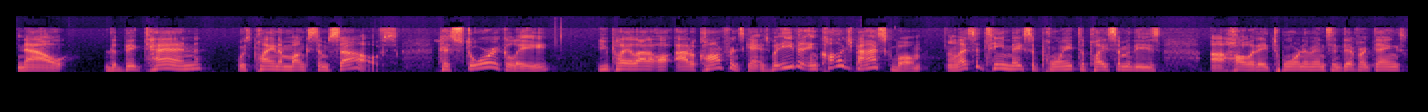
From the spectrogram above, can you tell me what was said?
Now, the Big Ten was playing amongst themselves. Historically, you play a lot of out of conference games. But even in college basketball, unless a team makes a point to play some of these uh, holiday tournaments and different things,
